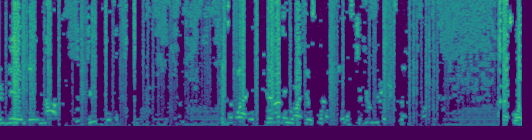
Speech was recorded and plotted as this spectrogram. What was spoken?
And they did not do this. It's like counting like yourself just to do it. That's what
